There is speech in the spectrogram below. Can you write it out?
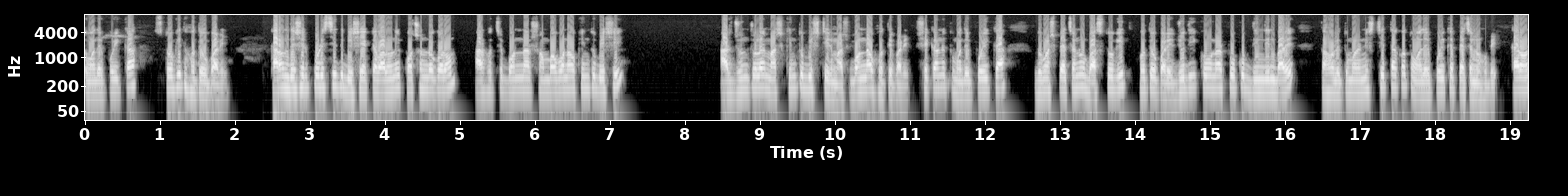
তোমাদের পরীক্ষা স্থগিত হতেও পারে। কারণ দেশের পরিস্থিতি বেশি একটা ভালো নেই প্রচণ্ড গরম, আর হচ্ছে বন্যার সম্ভাবনাও কিন্তু বেশি। আর জুন, জুলাই মাস কিন্তু বৃষ্টির মাস, বন্যাও হতে পারে। সে কারণে তোমাদের পরীক্ষা দু মাস পেঁচানো বা স্থগিত হতেও পারে। যদি করোনার প্রকোপ দিন দিন বাড়ে, তাহলে তোমরা নিশ্চিত থাকো তোমাদের পরীক্ষা পেঁচানো হবে। কারণ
